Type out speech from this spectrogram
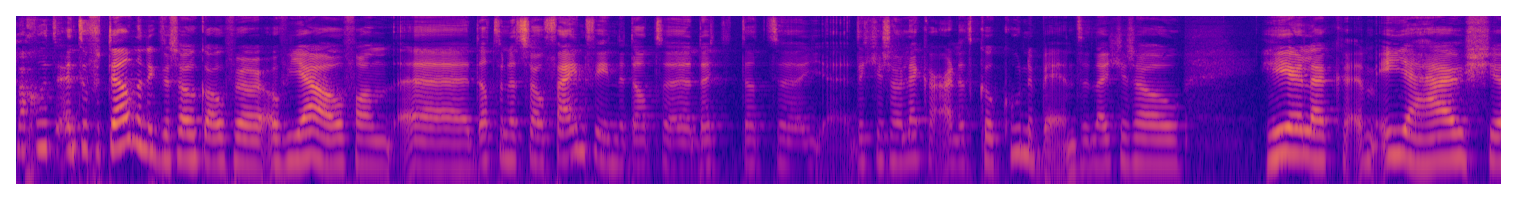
Maar goed, en toen vertelde ik dus ook over, over jou, van, eh, dat we het zo fijn vinden dat, eh, dat, dat, eh, dat je zo lekker aan het cocoonen bent. En dat je zo heerlijk em, in je huisje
